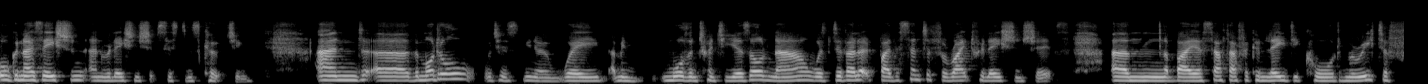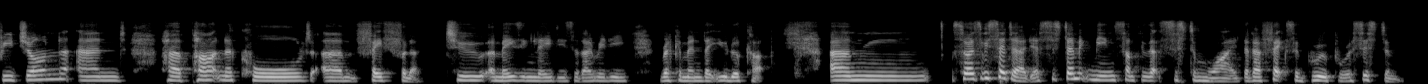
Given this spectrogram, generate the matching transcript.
Organization and Relationship Systems Coaching. And uh, the model, which is, you know, way, I mean, more than 20 years old now, was developed by the Center for Right Relationships um, by a South African lady called Marita Fridjhon and her partner called um, Faith Fuller two amazing ladies that I really recommend that you look up. Um, so, as we said earlier, systemic means something that's system wide, that affects a group or a system.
